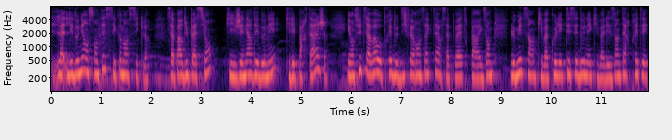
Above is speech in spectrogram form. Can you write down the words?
les données en santé, c'est comme un cycle. Ça part du patient, qui génère des données, qui les partage, et ensuite ça va auprès de différents acteurs. Ça peut être par exemple le médecin qui va collecter ces données, qui va les interpréter.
